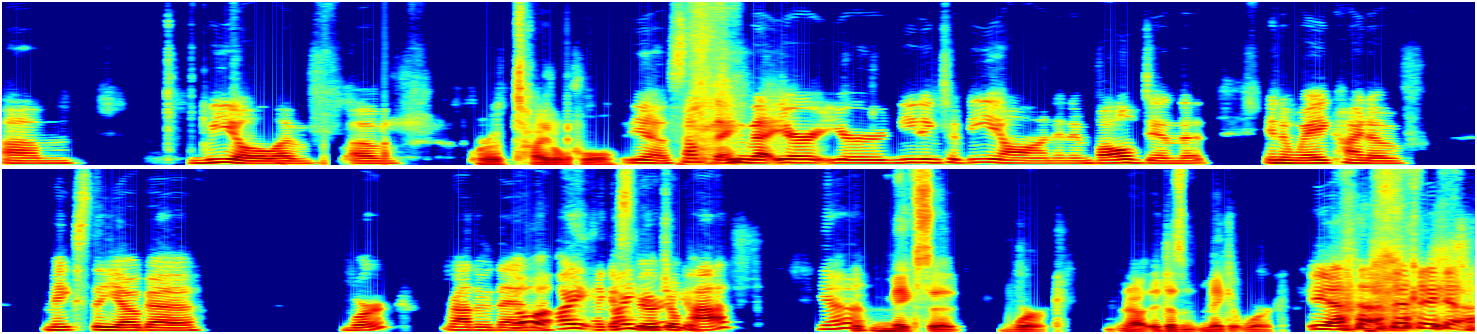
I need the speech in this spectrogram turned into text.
um wheel of of or a tidal pool. Yeah something that you're you're needing to be on and involved in that in a way kind of makes the yoga work rather than no, I, like a I spiritual path. Yeah. It makes it work. No it doesn't make it work. Yeah. Yeah.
